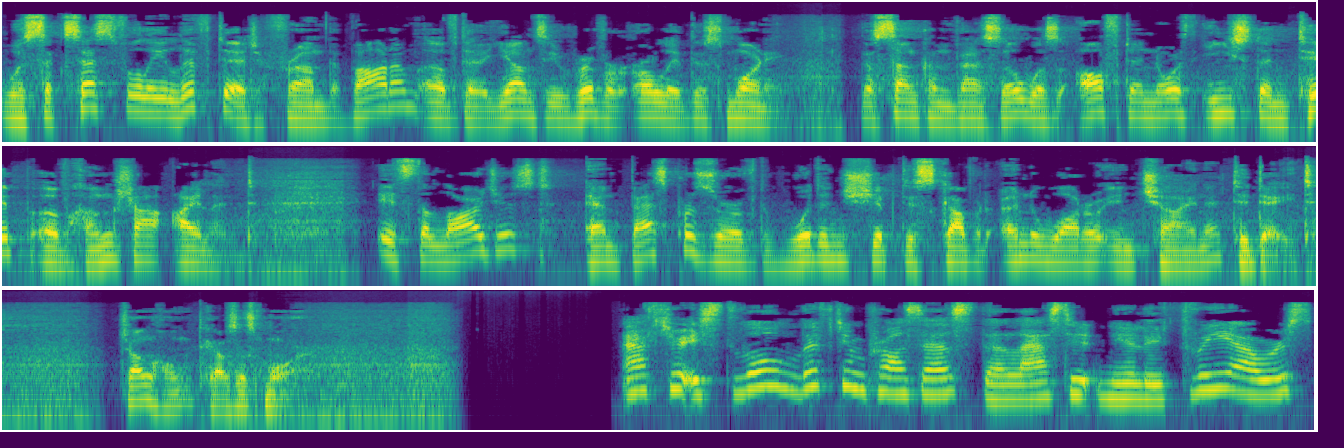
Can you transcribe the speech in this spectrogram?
was successfully lifted from the bottom of the Yangtze River early this morning. The sunken vessel was off the northeastern tip of Hengsha Island. It's the largest and best preserved wooden ship discovered underwater in China to date. Zhang Hong tells us more. After a slow lifting process that lasted nearly three hours,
